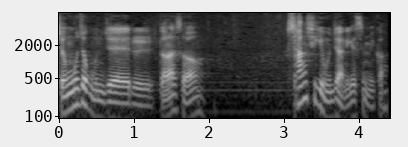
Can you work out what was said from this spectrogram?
정무적 문제를 떠나서 상식의 문제 아니겠습니까?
